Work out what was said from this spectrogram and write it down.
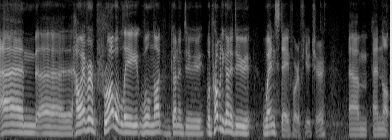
and uh, however, probably we're not gonna do. We're probably gonna do Wednesday for the future, um, and not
